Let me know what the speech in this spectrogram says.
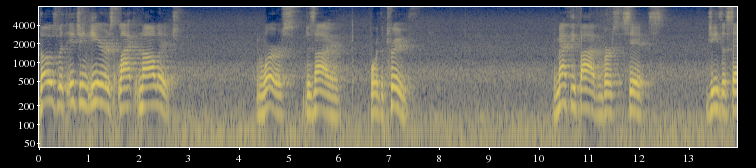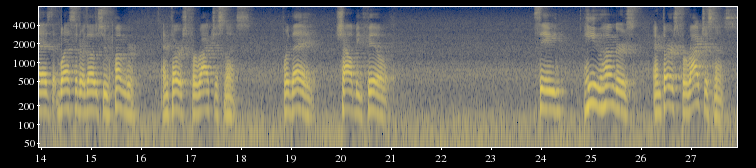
Those with itching ears lack knowledge, and worse, desire for the truth. In Matthew 5 and verse 6, Jesus says that blessed are those who hunger and thirst for righteousness, for they shall be filled. See, he who hungers and thirsts for righteousness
